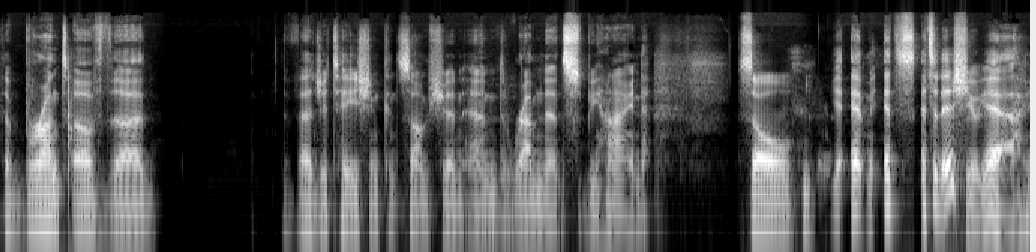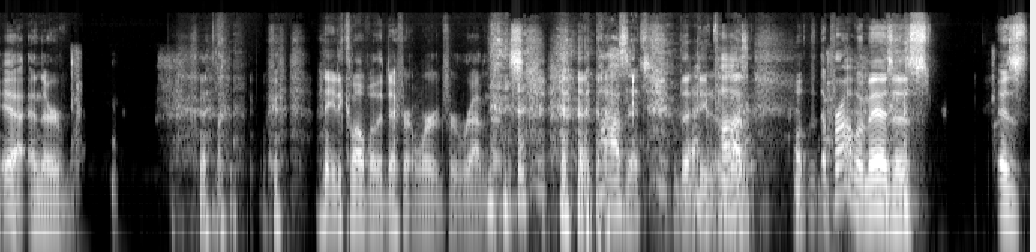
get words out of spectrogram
the brunt of the vegetation consumption and remnants behind. So hmm. it, it's it's an issue. Yeah, yeah, and they're. I need to come up with a different word for remnants. Deposit. the I don't know. deposit. Well, the problem is, is, is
